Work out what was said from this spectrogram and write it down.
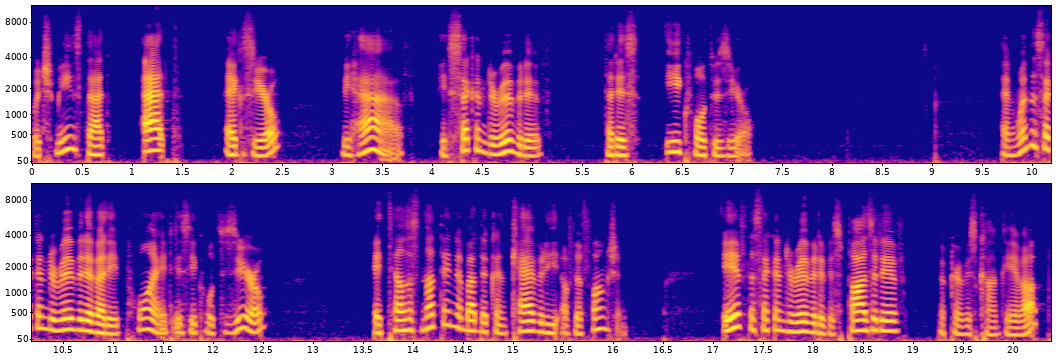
which means that at x0 we have a second derivative that is equal to 0. And when the second derivative at a point is equal to 0, it tells us nothing about the concavity of the function. If the second derivative is positive, the curve is concave up.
